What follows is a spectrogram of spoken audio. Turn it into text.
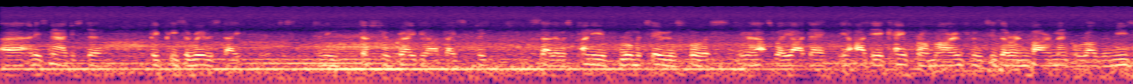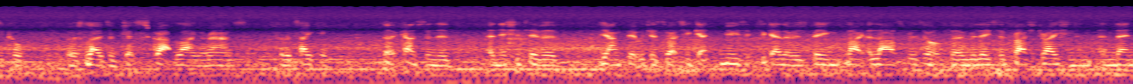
uh, and is now just a big piece of real estate, just an industrial graveyard, basically. So there was plenty of raw materials for us. You know, that's where the idea, the idea came from. Our influences are environmental rather than musical. There was loads of just scrap lying around for the taking. So it comes from the initiative of young people just to actually get music together as being like a last resort for release of frustration and, and then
